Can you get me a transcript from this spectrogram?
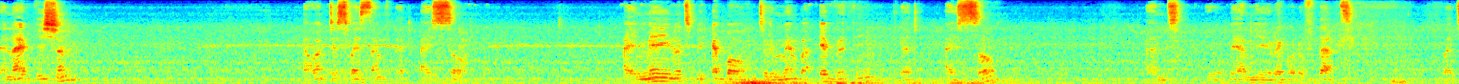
a night vision, want to testify something that I saw. I may not be able to remember everything that I saw, and you bear me a record of that. But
